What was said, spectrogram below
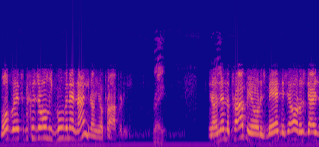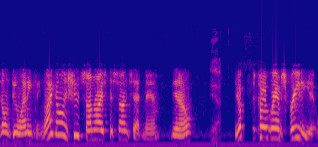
Well, that's because they're only moving at night on your property. right. You know, and then the property owner's mad and they say, "Oh, those guys don't do anything." Well, I can only shoot sunrise to sunset, ma'am. You know, Yeah. Your this program's free to you.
